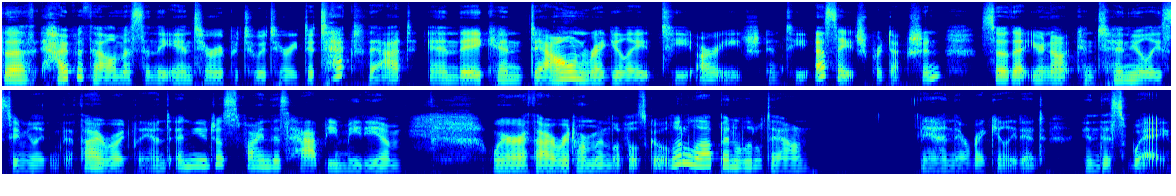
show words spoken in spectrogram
the hypothalamus and the anterior pituitary detect that and they can downregulate TRH and TSH production so that you're not continually stimulating the thyroid gland and you just find this happy medium where thyroid hormone levels go a little up and a little down and they're regulated in this way.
